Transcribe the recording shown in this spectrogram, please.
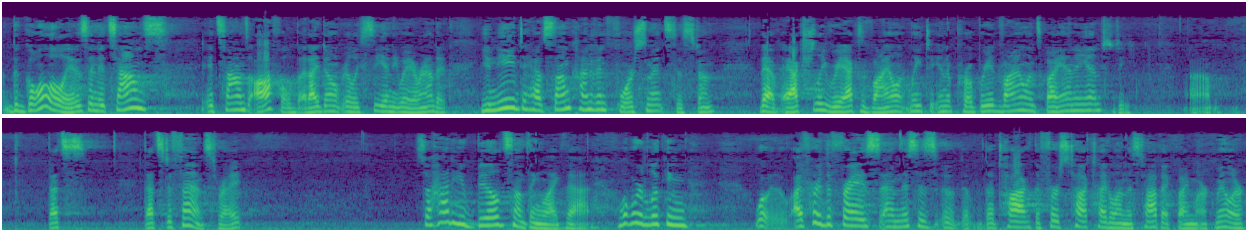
The goal is, and it sounds, it sounds awful, but I don't really see any way around it. You need to have some kind of enforcement system that actually reacts violently to inappropriate violence by any entity. Um, that's, that's defense, right? So, how do you build something like that? What we're looking, what, I've heard the phrase, and this is uh, the, the talk, the first talk title on this topic by Mark Miller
